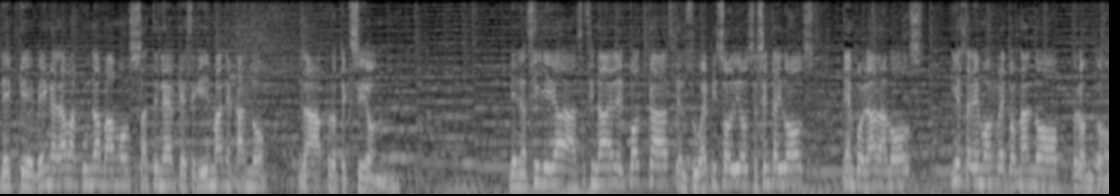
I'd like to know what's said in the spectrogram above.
de que vengan las vacunas vamos a tener que seguir manejando la protección. Bien, así llega a su final el podcast en su episodio 62, temporada 2, y estaremos retornando pronto.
